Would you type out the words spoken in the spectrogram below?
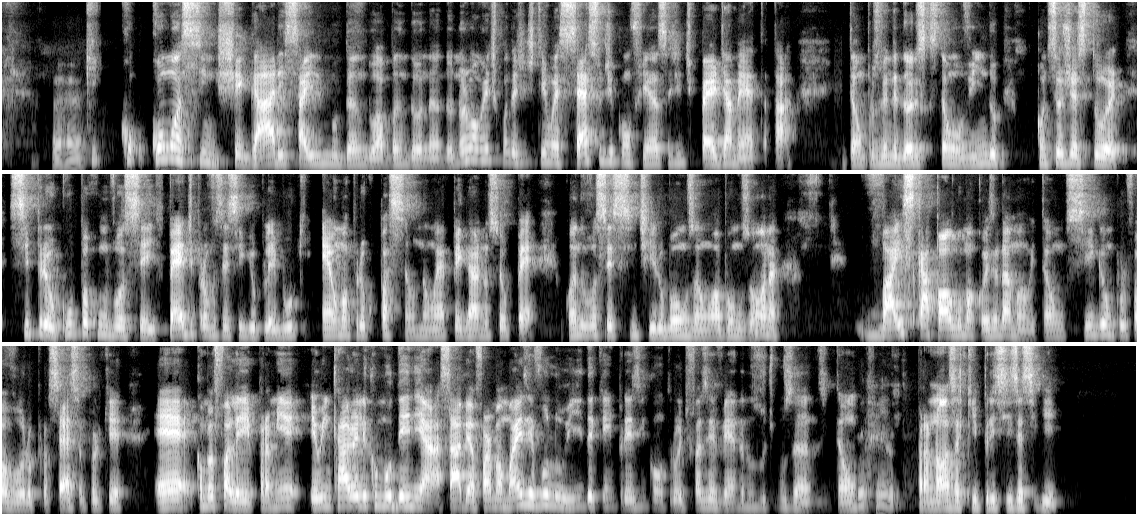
Uhum. Que, como assim chegar e sair mudando, abandonando? Normalmente, quando a gente tem um excesso de confiança, a gente perde a meta, tá? Então, para os vendedores que estão ouvindo, quando seu gestor se preocupa com você e pede para você seguir o playbook, é uma preocupação, não é pegar no seu pé. Quando você se sentir o bonzão ou a bonzona, vai escapar alguma coisa da mão. Então, sigam, por favor, o processo, porque é, como eu falei, para mim, eu encaro ele como o DNA, sabe? A forma mais evoluída que a empresa encontrou de fazer venda nos últimos anos. Então, para nós aqui, precisa seguir.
